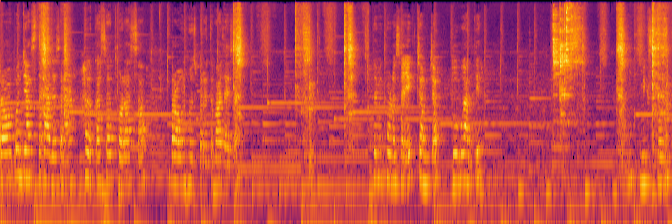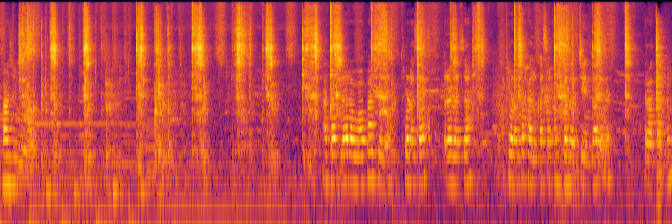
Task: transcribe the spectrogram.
रवा पण जास्त भाजायचा ना हलकासा थोडासा ब्राऊन होजपर्यंत भाजायचा. तर मी थोडासा एक चमचा तूप घालते. मिक्स करून भाजून घ्यायचं आता आपला रवा भाजलेला आहे. थोडासा रव्याचा थोडासा हलकासा पण कलर चेंज झालेला आहे. तर आता आपण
